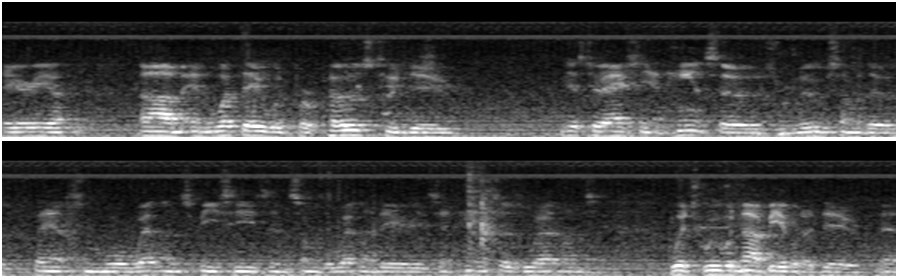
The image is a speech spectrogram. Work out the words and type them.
area. Um, and what they would propose to do is to actually enhance those, remove some of those, plants, some more wetland species in some of the wetland areas, enhance those wetlands, which we would not be able to do in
